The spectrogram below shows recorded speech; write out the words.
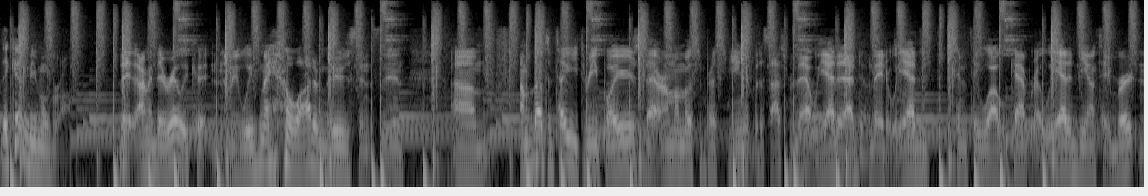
they couldn't be more wrong. They, I mean, they really couldn't. I mean, we've made a lot of moves since then. Um, I'm about to tell you three players that are on my most impressive unit, but aside from that, we added Abdel Nader, we added Timothy Luwawu-Cabarrot, we added Deonte Burton,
